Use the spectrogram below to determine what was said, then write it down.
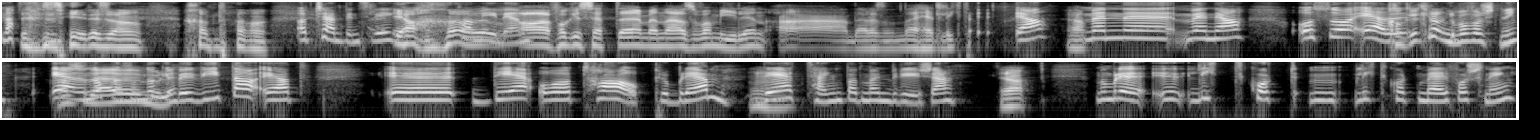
det vil si liksom at uh, at Champions League. Ja, Familien. Ah, jeg får ikke sett det, men altså familien ah, det, er liksom, det er helt likt. det. Ja, Ja. Men, eh, men ja. Og så er det, Kan ikke krangle på forskning. er Altså, det noe det er som umulig. dere bør vite, da, er at uh, det å ta opp problem, Mm. det er et tegn på at man bryr seg. Ja. Nå blir det eh, litt kort, litt kort mer forskning.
